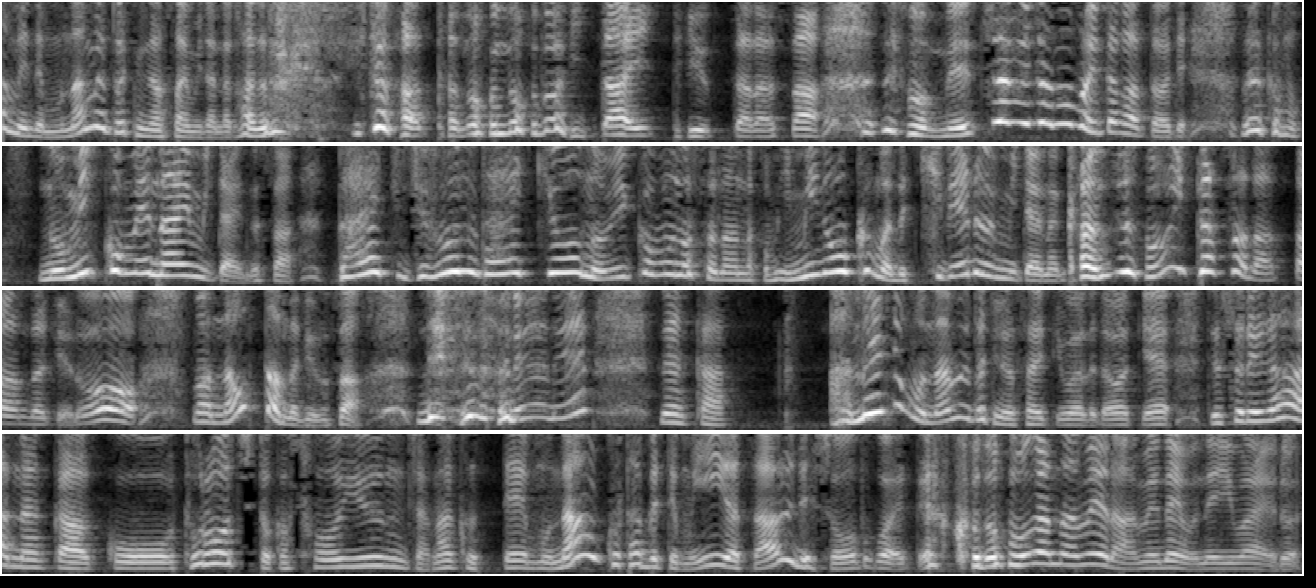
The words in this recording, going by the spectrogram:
飴でも舐めときなさいみたいな感じの人 だったの。喉痛いって言ったらさ、でもめちゃめちゃ喉痛かったわけ。なんかもう飲み込めないみたいなさ、唾液、自分の唾液を飲み込むのさ、なんか耳の奥まで切れるみたいな感じの痛さだったんだけど、まあ治ったんだけどさ、で、それがね、なんか、飴でも舐めときなさいって言われたわけ。で、それがなんかこう、トローチとかそういうんじゃなくって、もう何個食べてもいいやつあるでしょとか言って、子供が舐める飴だよね、いわゆる。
